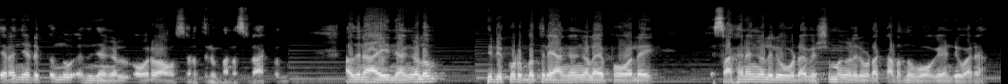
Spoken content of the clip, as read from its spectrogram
തിരഞ്ഞെടുക്കുന്നു എന്ന് ഞങ്ങൾ ഓരോ അവസരത്തിലും മനസ്സിലാക്കുന്നു. അതിനായി ഞങ്ങളും തിരുക്കുടുംബത്തിലെ അംഗങ്ങളെ പോലെ സഹനങ്ങളിലൂടെ വിഷമങ്ങളിലൂടെ കടന്നു പോകേണ്ടി വരാം.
